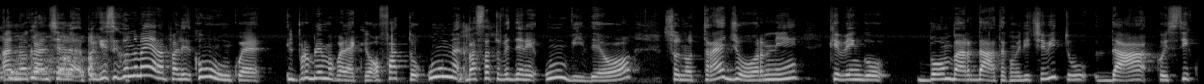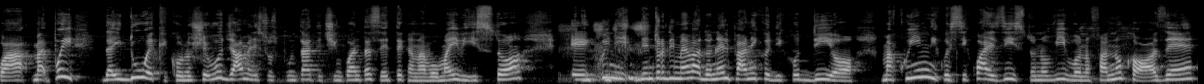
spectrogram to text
Hanno cancellato perché secondo me era palese. Comunque il problema qual è che ho fatto un bastato vedere un video, sono tre giorni che vengo bombardata, come dicevi tu, da questi qua, ma poi dai due che conoscevo già me ne sono spuntati 57 che non avevo mai visto. E quindi dentro di me vado nel panico e dico Dio, ma quindi questi qua esistono, vivono, fanno cose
